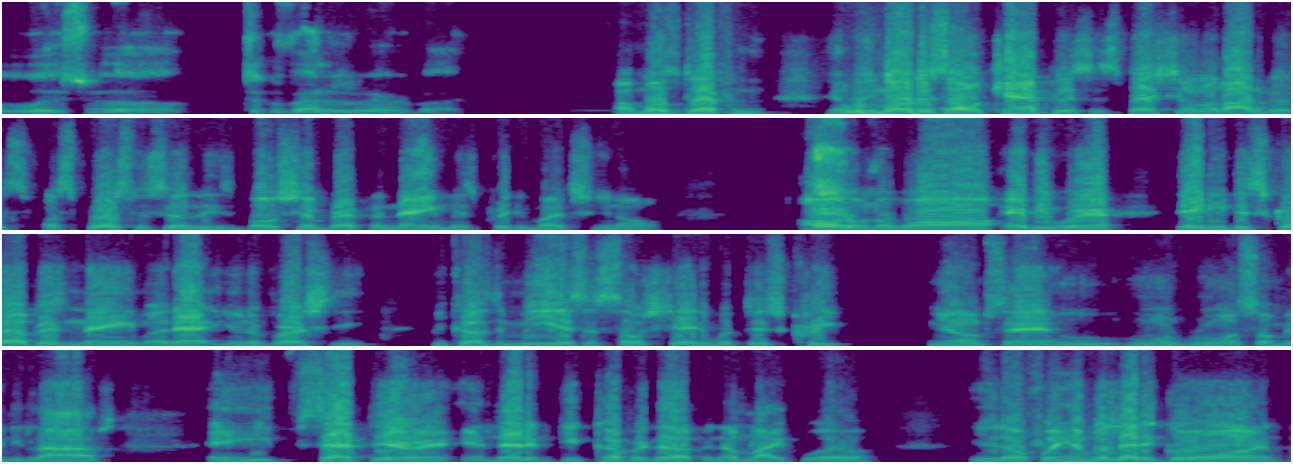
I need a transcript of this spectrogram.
who uh, took advantage of everybody. Oh, most definitely. And we know this on campus, especially on a lot of the uh, sports facilities. Bo Schembechler name is pretty much, you know, all on the wall, everywhere. They need to scrub his name of that university because the me is associated with this creep, you know what I'm saying, who who ruined so many lives. And he sat there and, and let it get covered up. And I'm like, well, you know, for him to let it go on,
